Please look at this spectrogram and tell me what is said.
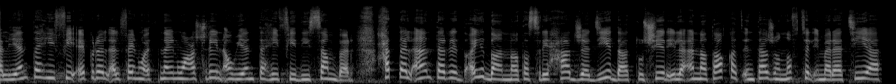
هل ينتهي في أبريل 2022 أو ينتهي في ديسمبر؟ حتى الآن ترد أيضا تصريحات جديدة تشير إلى أن طاقة إنتاج النفط الإماراتية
